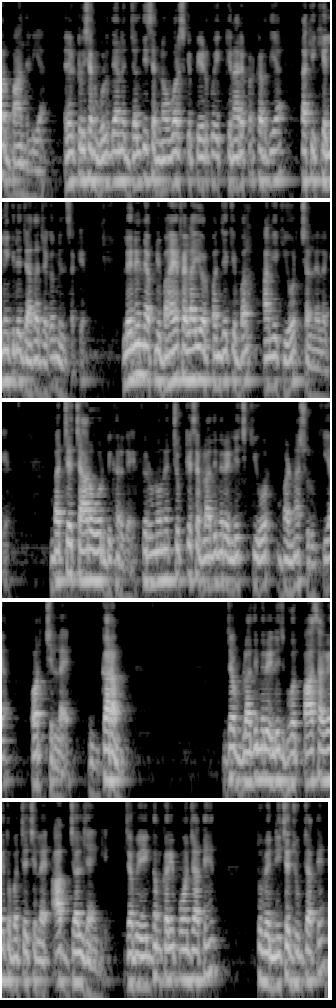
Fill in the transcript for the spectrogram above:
पर बाँध लिया। इलेक्ट्रिशियन वुलदिया ने जल्दी से नौ वर्ष के पेड़ को एक किनारे पर कर दिया ताकि खेलने के लिए ज़्यादा जगह मिल सके। लेनिन ने अपनी बाहें फैलाई और पंजे के बल आगे की ओर चलने लगे। बच्चे चारों ओर बिखर गए। फिर उन्होंने चुपके से व्लादिमिर एलिच की ओर बढ़ना शुरू किया और चिल्लाए, गरम! जब व्लादिमिर एलिच बहुत पास आ गए तो बच्चे चिल्लाए, आप जल जाएँगे। जब वे एकदम करीब पहुँच जाते हैं तो वे नीचे झुक जाते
